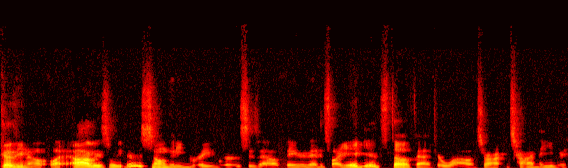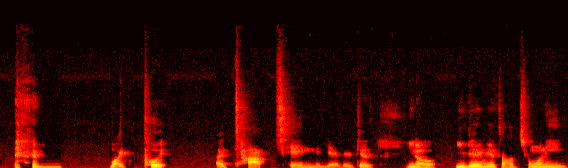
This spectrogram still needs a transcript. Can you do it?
because you know, like obviously, there's so many great verses out there that it's like it gets tough after a while trying trying to even like put a top ten together because you know you gave me a top twenty.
